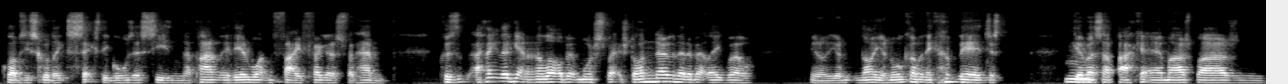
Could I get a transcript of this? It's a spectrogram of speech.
clubs. He scored like sixty goals this season. Apparently they're wanting five figures for him because I think they're getting a little bit more switched on now. They're a bit like, well, you know, you're no, you're no coming to come there. Just give Hmm. us a packet of Mars bars and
